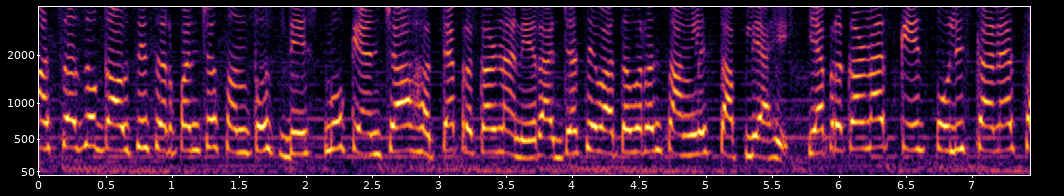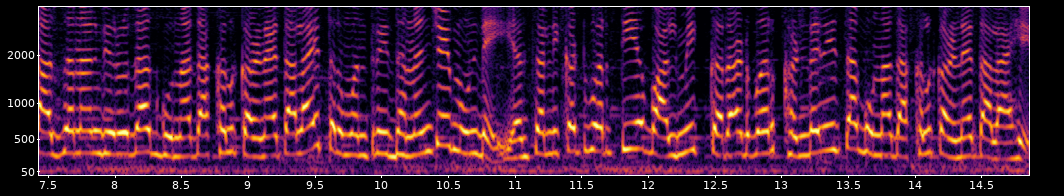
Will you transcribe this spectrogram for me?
बीड जो गावचे सरपंच संतोष देशमुख यांच्या हत्या प्रकरणाने राज्याचे वातावरण चांगलेच तापले आहे. या प्रकरणात केज पोलीस ठाण्यात सात जणांविरोधात गुन्हा दाखल करण्यात आलाय. तर मंत्री धनंजय मुंडे यांचा निकटवर्तीय वाल्मिक कराडवर खंडणीचा गुन्हा दाखल करण्यात आला आहे.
